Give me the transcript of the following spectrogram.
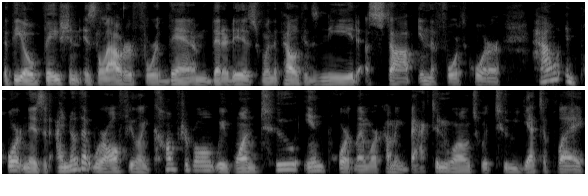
that the ovation is louder for them than it is when the Pelicans need a stop in the fourth quarter. How important is it? I know that we're all feeling comfortable. We've won two in Portland. We're coming back to New Orleans with two yet to play.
